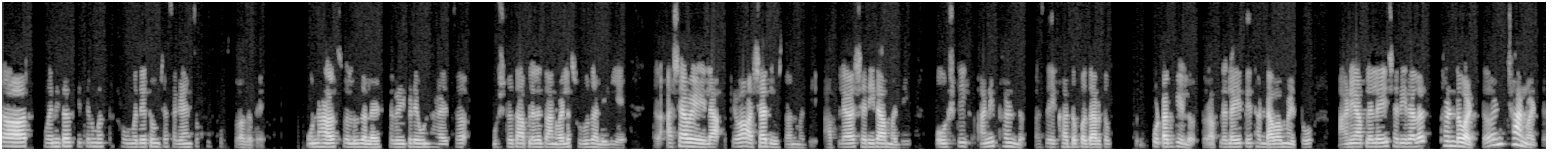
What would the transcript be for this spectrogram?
वनिताज किचन मस्त शोमध्ये तुमच्या सगळ्यांचं खूप खूप स्वागत आहे. उन्हाळा चालू झाला आहे सगळीकडे उन्हाळ्याचं उष्णता आपल्याला जाणवायला सुरू झालेली आहे. तर अशा वेळेला किंवा अशा दिवसांमध्ये आपल्या शरीरामध्ये पौष्टिक आणि थंड असं एखादं पदार्थ पोटात गेलं तर आपल्यालाही ते थंडावा मिळतो आणि आपल्यालाही शरीराला थंड वाटतं आणि छान वाटतं.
